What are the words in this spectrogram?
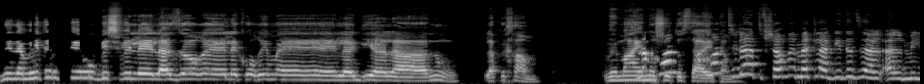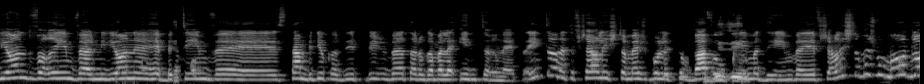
דינמיט המציאו בשביל אה, לעזור אה, לקוראים להגיע נו, לפחם. ומה האנושות נכון, עושה נכון, איתם. נכון, את יודעת, אפשר באמת להגיד את זה על, על מיליון דברים ועל מיליון אה, היבטים, נכון. וסתם בדיוק, דיבר אותנו גם על האינטרנט. האינטרנט אפשר להשתמש בו לטובה והוא כלי מדהים, ואפשר להשתמש בו מאוד לא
